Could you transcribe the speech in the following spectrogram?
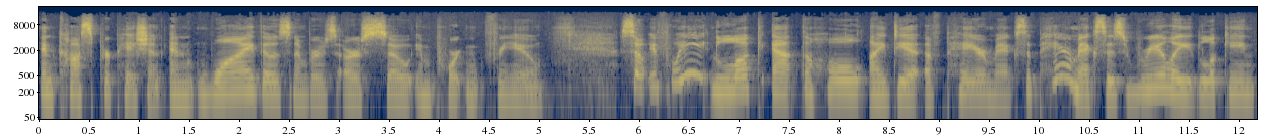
and cost per patient and why those numbers are so important for you. So, if we look at the whole idea of payer mix, a payer mix is really looking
